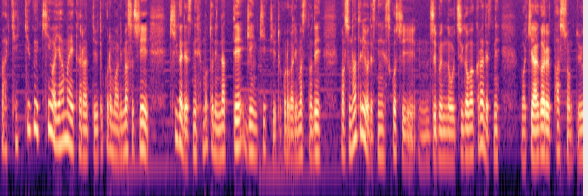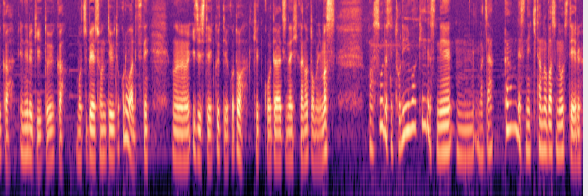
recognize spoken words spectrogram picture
まあ、結局木は病からっていうところもありますし木がですね元になって元気っていうところがありますので、まあ、そのあたりをですね少し、うん、自分の内側からですね湧き上がるパッションというかエネルギーというかモチベーションというところはですね、うん、維持していくっていうことは結構大事な日かなと思います。まあ、そうですね、とりわけですね、うんまあ、若干ですね、北の場所に落ちている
